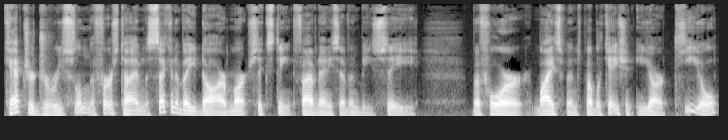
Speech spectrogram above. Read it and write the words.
captured Jerusalem the first time the 2nd of Adar, March 16, 597 BC. Before Wiseman's publication, E.R. Thiele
